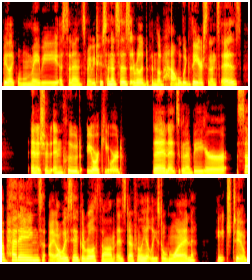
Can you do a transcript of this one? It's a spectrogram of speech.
be like maybe a sentence, maybe two sentences. It really depends on how lengthy your sentence is. And it should include your keyword. Then it's going to be your subheadings, I always say a good rule of thumb is definitely at least one H2.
